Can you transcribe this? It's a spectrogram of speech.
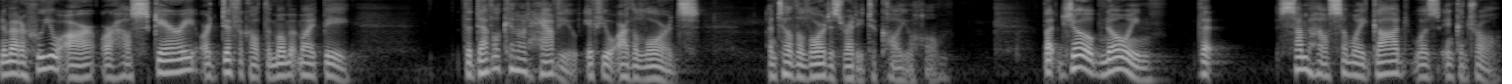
no matter who you are or how scary or difficult the moment might be, the devil cannot have you if you are the Lord's until the Lord is ready to call you home. But Job, knowing that somehow, someway, God was in control,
